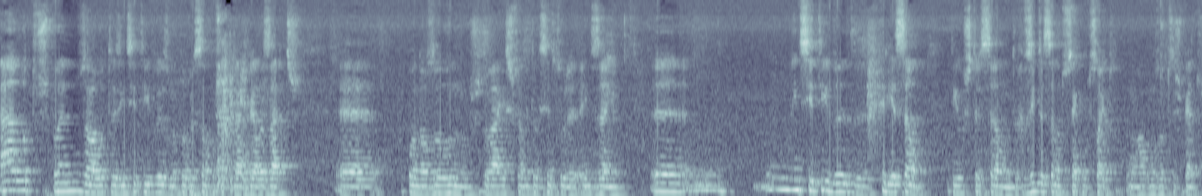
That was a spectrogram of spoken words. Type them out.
Há outros planos, há outras iniciativas, uma colaboração com a Faculdade de Belas Artes, eh, propondo aos alunos do AIS, especialmente a licenciatura em desenho, eh, uma iniciativa de criação, de ilustração, de revisitação do século XVIII, com alguns outros aspectos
